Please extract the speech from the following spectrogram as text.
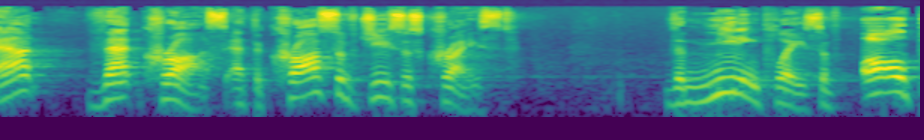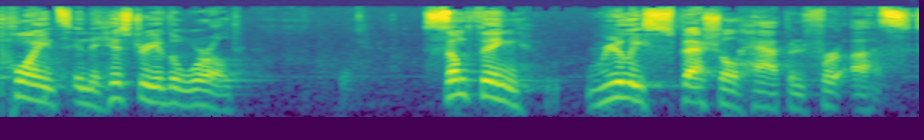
At that cross, at the cross of Jesus Christ, the meeting place of all points in the history of the world, something really special happened for us.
